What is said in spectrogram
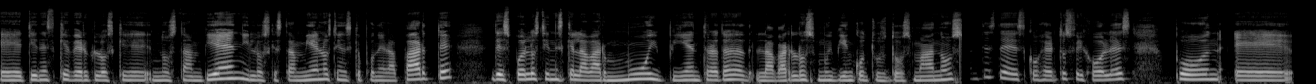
eh, tienes que ver los que no están bien y los que están bien los tienes que poner aparte. Después los tienes que lavar muy bien, trata de lavarlos muy bien con tus dos manos. Antes de escoger tus frijoles, pon eh,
